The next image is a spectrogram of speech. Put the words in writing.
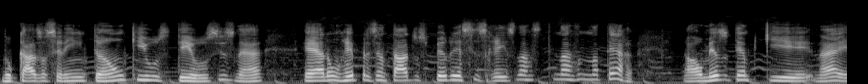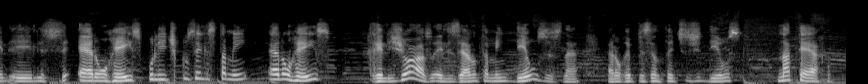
no caso seria então que os deuses, né, eram representados por esses reis na, na, na Terra. Ao mesmo tempo que né, eles eram reis políticos, eles também eram reis religiosos. Eles eram também deuses, né? Eram representantes de Deus na Terra.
